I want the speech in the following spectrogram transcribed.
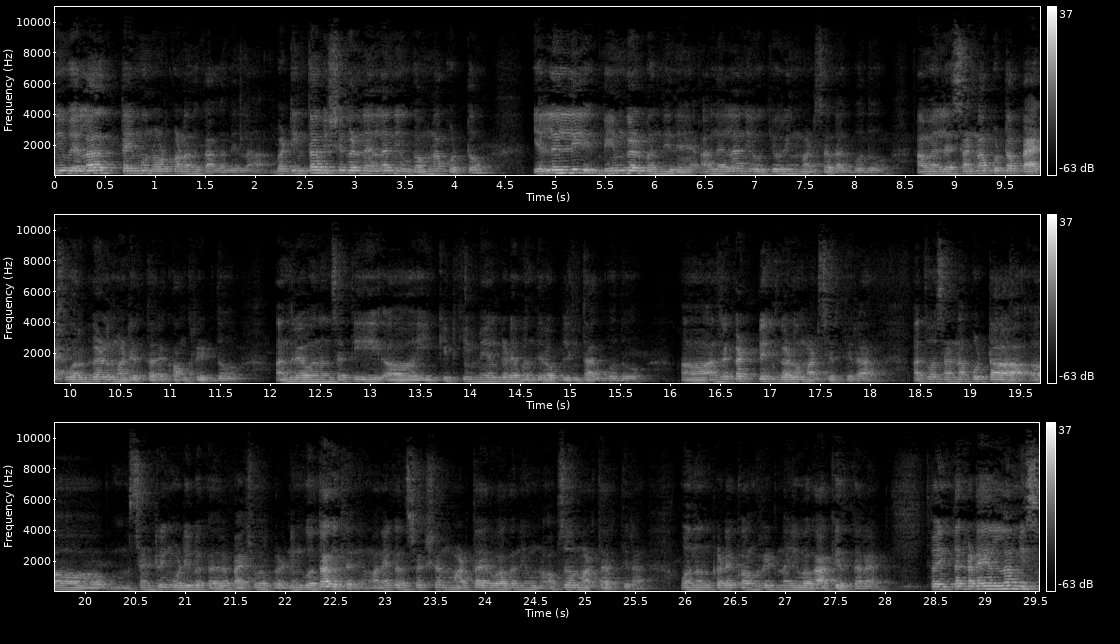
ನೀವು ಎಲ್ಲ ಟೈಮು ನೋಡ್ಕೊಳೋದಕ್ಕಾಗೋದಿಲ್ಲ. ಬಟ್ ಇಂಥ ವಿಷಯಗಳನ್ನೆಲ್ಲ ನೀವು ಗಮನ ಕೊಟ್ಟು ಎಲ್ಲೆಲ್ಲಿ ಬೀಮ್ಗಳು ಬಂದಿದೆ, ಅಲ್ಲೆಲ್ಲ ನೀವು ಕ್ಯೂರಿಂಗ್ ಮಾಡಿಸೋದಾಗ್ಬೋದು. ಆಮೇಲೆ ಸಣ್ಣ ಪುಟ್ಟ ಪ್ಯಾಚ್ ವರ್ಕ್ಗಳು ಮಾಡಿರ್ತಾರೆ ಕಾಂಕ್ರೀಟ್ದು ಅಂದ್ರೆ ಒಂದೊಂದ್ಸತಿ ಈ ಕಿಟಕಿ ಮೇಲ್ಗಡೆ ಬಂದಿರೋ ಪ್ಲಿಂತ್ ಆಗ್ಬೋದು. ಅಂದ್ರೆ ಕಟ್ ಪ್ಲಿಂತ್ಗಳು ಮಾಡಿಸಿರ್ತೀರಾ. ಅಥವಾ ಸಣ್ಣ ಪುಟ್ಟ ಸೆಂಟ್ರಿಂಗ್ ಹೊಡಿಬೇಕಾದ್ರೆ ಪ್ಯಾಚ್ ವರ್ಕ್ ನಿಮ್ಗೆ ಗೊತ್ತಾಗುತ್ತೆ, ನೀವು ಮನೆ ಕನ್ಸ್ಟ್ರಕ್ಷನ್ ಮಾಡ್ತಾ ಇರುವಾಗ ನೀವು ಅಬ್ಸರ್ವ್ ಮಾಡ್ತಾ ಇರ್ತೀರಾ. ಒಂದೊಂದ್ ಕಡೆ ಕಾಂಕ್ರೀಟ್ನ ಇವಾಗ ಹಾಕಿರ್ತಾರೆ. ಸೊ ಇಂಥ ಕಡೆ ಎಲ್ಲ ಮಿಸ್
